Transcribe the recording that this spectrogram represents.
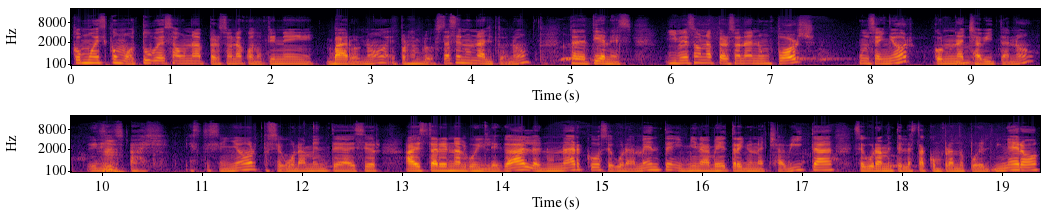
cómo es como tú ves a una persona cuando tiene varo, ¿no? Por ejemplo, estás en un alto, ¿no? Te detienes y ves a una persona en un Porsche, un señor con una chavita, ¿no? Y dices, ay, este señor, pues seguramente ha de ser, ha de estar en algo ilegal, en un narco, seguramente, y mira, ve, trae una chavita, seguramente la está comprando por el dinero,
